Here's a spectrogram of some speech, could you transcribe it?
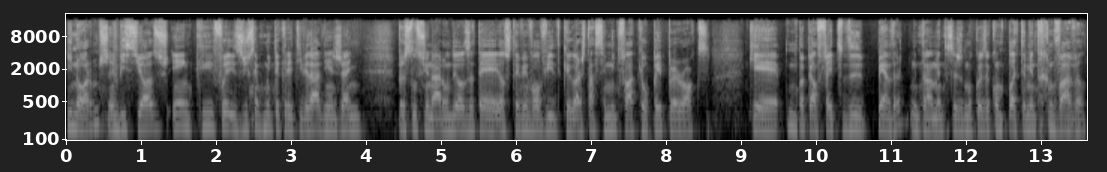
enormes, ambiciosos, em que foi, exigiu sempre muita criatividade e engenho para solucionar. Um deles até ele esteve envolvido, que agora está a ser muito falado, que é o Paper Rocks, que é um papel feito de pedra, literalmente, ou seja, de uma coisa completamente renovável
